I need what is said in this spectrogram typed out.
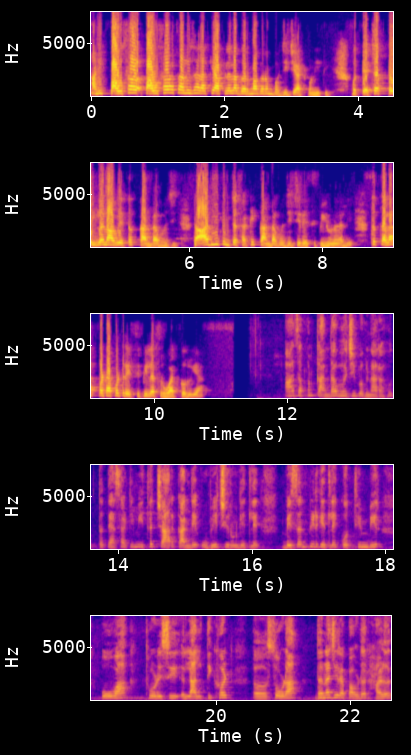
आणि पावसाळा पावसाळा चालू झाला की आपल्याला गरमागरम भजीची आठवण येते. मग त्याच्यात पहिलं नाव येतं कांदा भजी. तर आज मी तुमच्यासाठी कांदा भजीची रेसिपी घेऊन आली. तर चला पटापट रेसिपीला सुरुवात करूया. आज आपण कांदा भाजी बघणार आहोत. तर त्यासाठी मी इथं चार कांदे उभे चिरून घेतलेत. बेसन पीठ घेतले कोथिंबीर ओवा थोडीशी लाल तिखट सोडा धनाजिरा पावडर हळद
